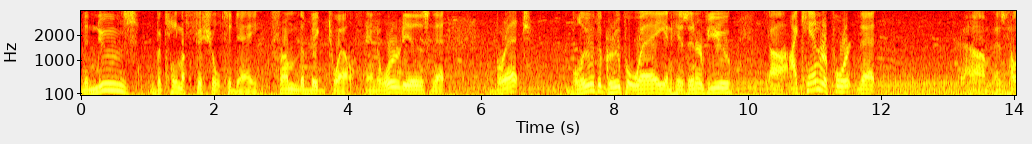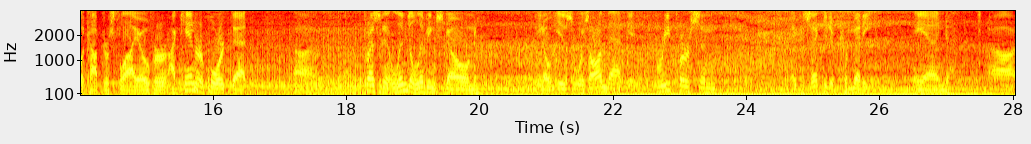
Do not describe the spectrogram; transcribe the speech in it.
The news became official today from the Big 12, and the word is that Brett blew the group away in his interview. Uh, I can report that um, as helicopters fly over, I can report that uh, President Linda Livingstone, you know, is was on that three-person executive committee, and uh,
